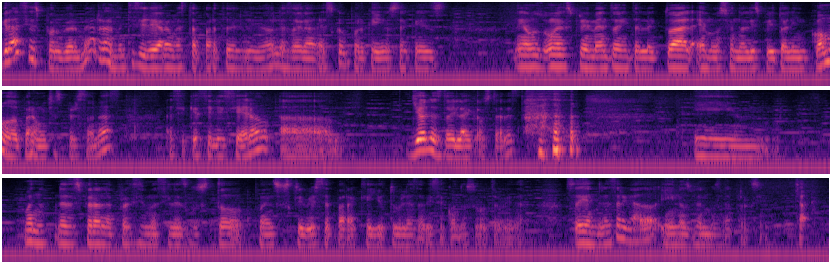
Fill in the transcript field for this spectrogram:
Gracias por verme. Realmente si llegaron a esta parte del video les agradezco porque yo sé que es digamos, un experimento intelectual, emocional y espiritual incómodo para muchas personas. Así que si lo hicieron, ah, yo les doy like a ustedes. y bueno, les espero la próxima. Si les gustó, pueden suscribirse para que YouTube les avise cuando suba otro video. Soy Andrés Delgado y nos vemos la próxima. Chao.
